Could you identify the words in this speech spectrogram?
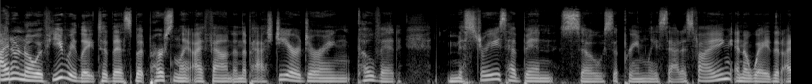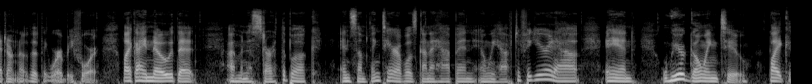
I don't know if you relate to this, but personally, I found in the past year during COVID, mysteries have been so supremely satisfying in a way that I don't know that they were before. Like, I know that I'm going to start the book and something terrible is going to happen and we have to figure it out. And we're going to, like,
